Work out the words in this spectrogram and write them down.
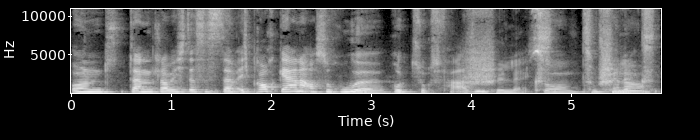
Und dann glaube ich, das ist dann, ich brauche gerne auch so Ruhe-Rückzugsphasen. Chillaxen. So, Zum genau. Chillaxen.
